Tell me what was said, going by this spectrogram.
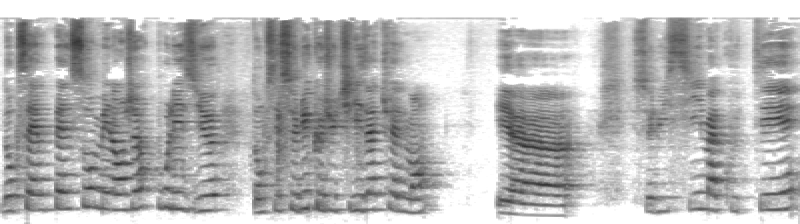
Donc c'est un pinceau mélangeur pour les yeux. Donc c'est celui que j'utilise actuellement. Et euh, celui-ci m'a coûté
